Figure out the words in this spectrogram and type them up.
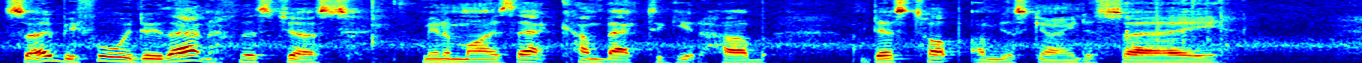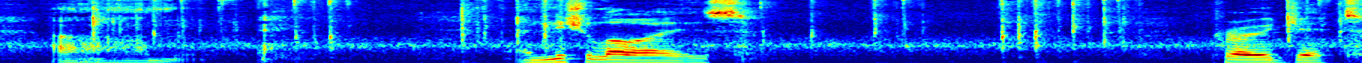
So before we do that, let's just minimize that. Come back to GitHub desktop. I'm just going to say um, initialize project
